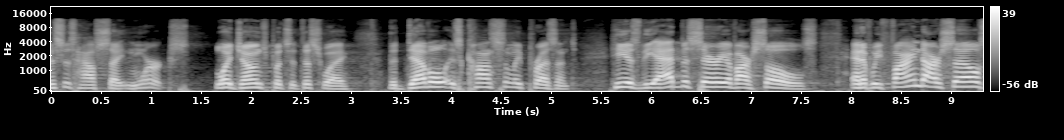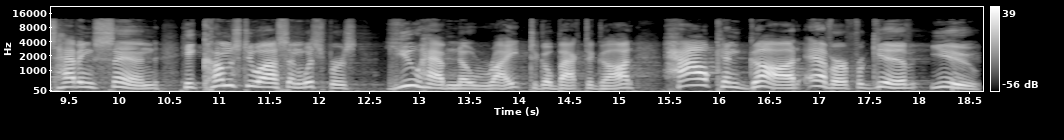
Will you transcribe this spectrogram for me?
This is how Satan works. Lloyd Jones puts it this way The devil is constantly present he is the adversary of our souls. And if we find ourselves having sinned, he comes to us and whispers, You have no right to go back to God. How can God ever forgive you?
